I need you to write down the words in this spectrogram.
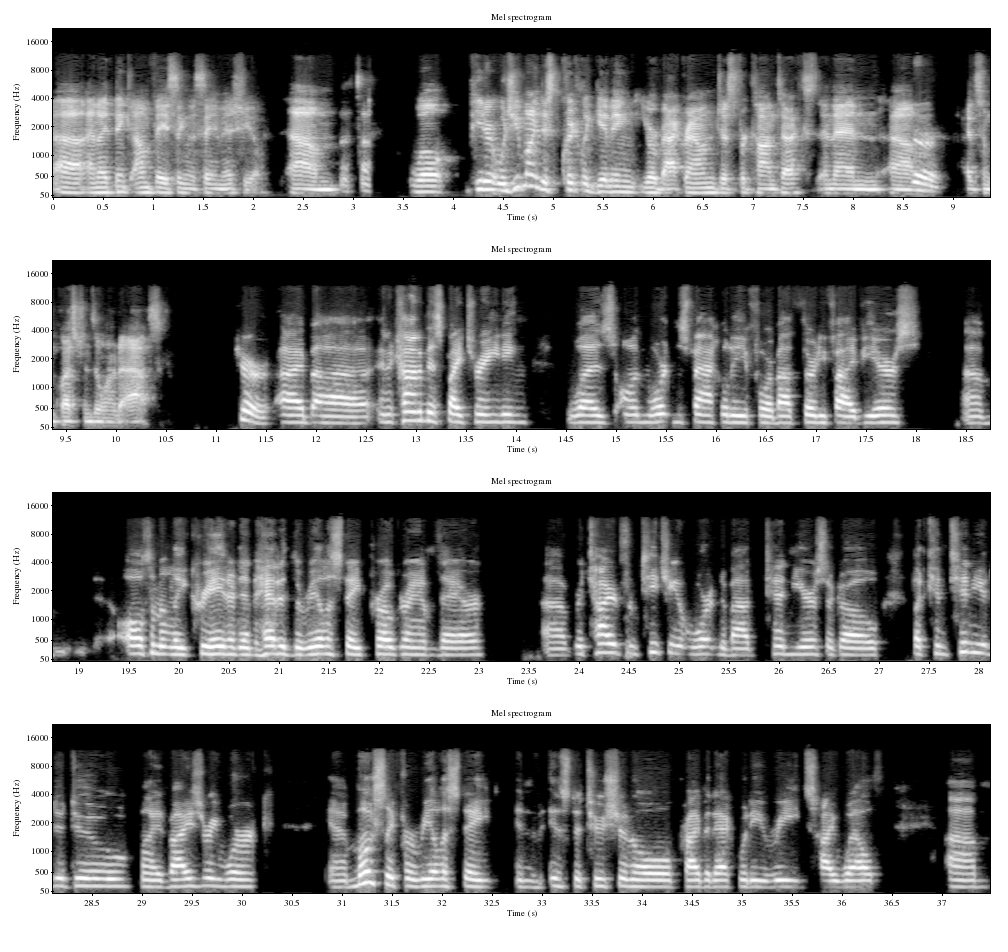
and I think I'm facing the same issue. Um, well, Peter, would you mind just quickly giving your background just for context? And then um, sure. I have some questions I wanted to ask. Sure. I'm uh, an economist by training, was on Wharton's faculty for about 35 years. Um, ultimately created and headed the real estate program there. Uh, retired from teaching at Wharton about 10 years ago, but continue to do my advisory work, uh, mostly for real estate and institutional, private equity, REITs, high wealth, um,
